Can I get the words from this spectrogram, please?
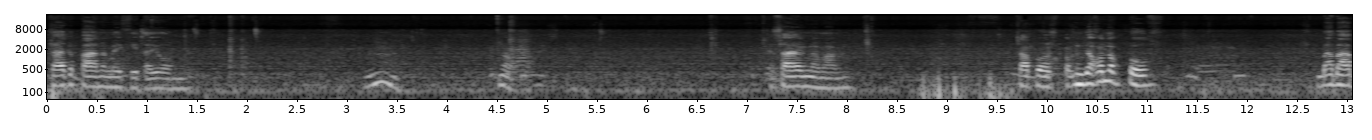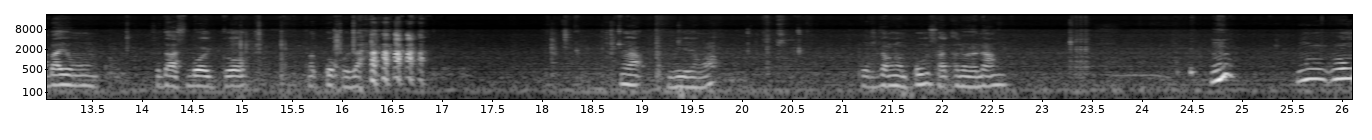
kahit paano may kita yung Hmm. No. Sayang naman. Tapos, pag hindi ako nag-post, bababa yung sa dashboard ko, magpupula. Kaya, hindi na nga. Post lang ng post at ano na lang. Hmm? Yung, yung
